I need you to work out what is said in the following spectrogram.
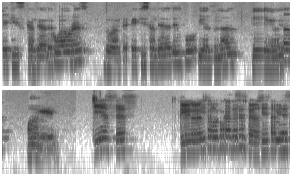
X cantidad de jugadores durante X cantidad de tiempo y al final llegue la mitad o no llegue. Sí, es, es lo, he visto muy pocas veces, pero sí también es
